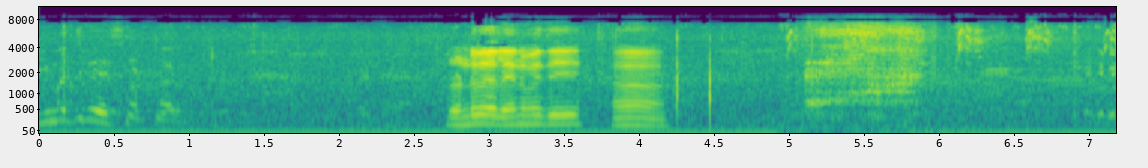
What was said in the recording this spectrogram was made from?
ఈ మధ్య వేసినట్టున్నారు. రెండు వేల ఎనిమిది. ఇది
